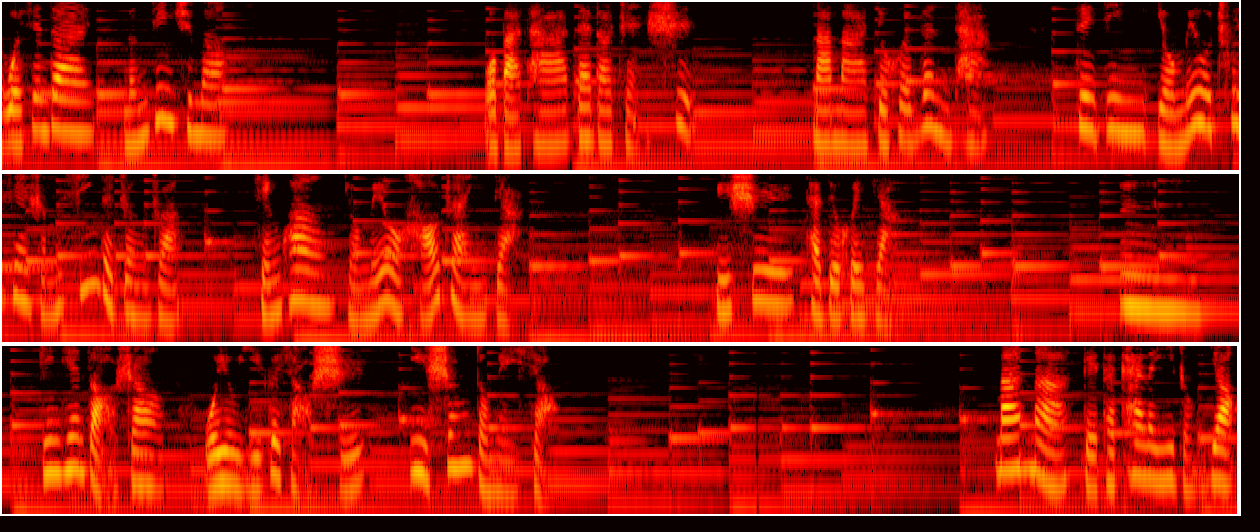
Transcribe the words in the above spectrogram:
我现在能进去吗？”我把他带到诊室，妈妈就会问他，最近有没有出现什么新的症状，情况有没有好转一点儿。于是他就会讲：“嗯，今天早上我有一个小时一声都没笑。”妈妈给他开了一种药，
